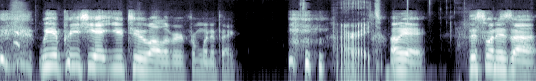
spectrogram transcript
you- we appreciate you too, Oliver from Winnipeg. All right. Okay, this one is uh,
